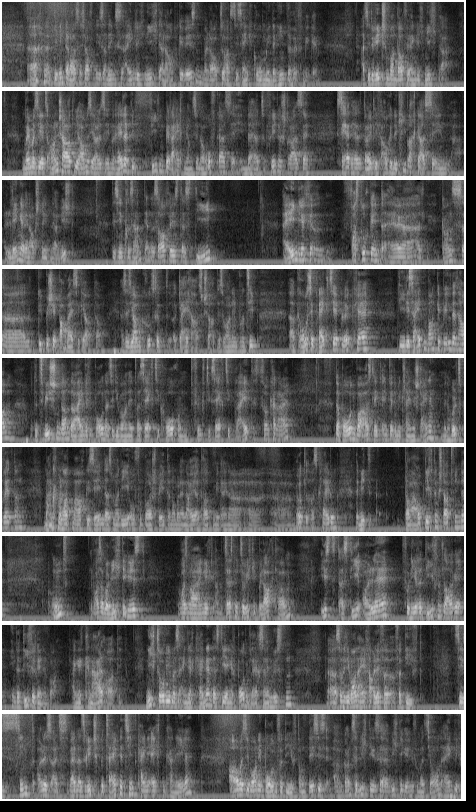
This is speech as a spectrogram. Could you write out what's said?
Äh, die Hinterlassenschaften ist allerdings eigentlich nicht erlaubt gewesen, weil dazu hat es die Senkgruben in den Hinterhöfen gegeben. Also die Ritschen waren dafür eigentlich nicht da. Und wenn man sie jetzt anschaut, wir haben sie also in relativ vielen Bereichen. Wir haben sie in der Hofgasse, in der Herzog-Friedrich-Straße, sehr, deutlich auch in der Kiebachgasse in längeren Abschnitten erwischt. Das Interessante an der Sache ist, dass die eigentlich fast durchgehend eine äh, ganz äh, typische Bauweise gehabt haben. Also sie haben kurz gesagt gleich ausgeschaut. Das waren im Prinzip äh, große Breckzieherblöcke, die die Seitenwand gebildet haben und dazwischen dann der eigentliche Boden, also die waren etwa 60 hoch und 50, 60 breit, so ein Kanal. Der Boden war ausgelegt entweder mit kleinen Steinen, mit Holzbrettern. Manchmal hat man auch gesehen, dass man die offenbar später nochmal erneuert hat mit einer äh, äh, Mörtelauskleidung, damit da eine Abdichtung stattfindet. Und was aber wichtig ist, was wir eigentlich zuerst nicht so richtig bedacht haben, ist, dass die alle von ihrer Tiefenlage in der Tiefe rennen waren. Eigentlich kanalartig. Nicht so, wie wir es eigentlich kennen, dass die eigentlich bodengleich sein müssten, äh, sondern die waren eigentlich alle vertieft. Sie sind alles als, werden als Ritschen bezeichnet, sind keine echten Kanäle, aber sie waren im Boden vertieft. Und das ist eine ganz wichtige, eine wichtige Information eigentlich,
